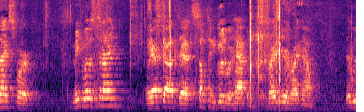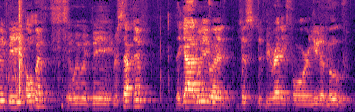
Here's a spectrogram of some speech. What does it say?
Thanks for meeting with us tonight. We ask God that something good would happen right here and right now. That we would be open, that we would be receptive, that God, we would just be ready for you to move,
